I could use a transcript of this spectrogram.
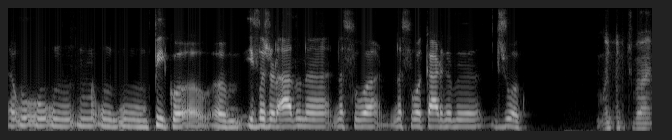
um, um, um pico exagerado na, na, sua, na sua carga de, de jogo. Muito, bem.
